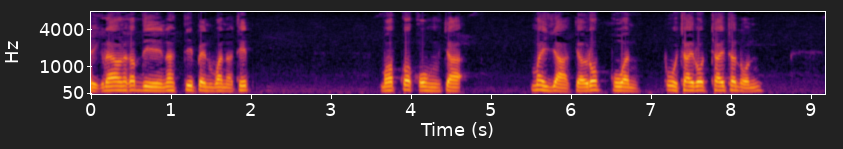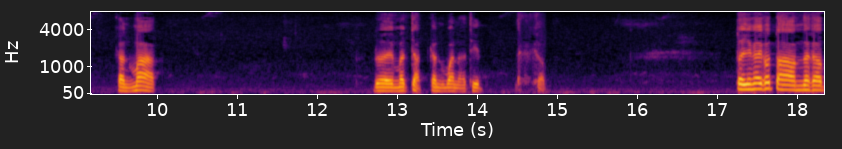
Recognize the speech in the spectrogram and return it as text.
อีกแล้วนะครับ ดีนะ ที่เป็นวันอาทิตย์ ม็อบก็คงจะไม่อยากจะรบกวนผู้ใช้รถใช้ถนนกันมาก เลยมาจัดกันวันอาทิตย์ครับ แต่ยังไงก็ตามนะครับ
